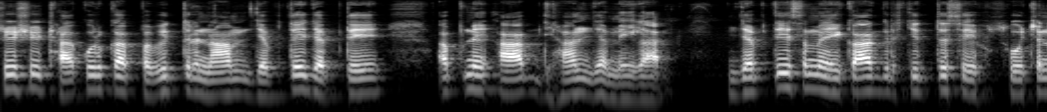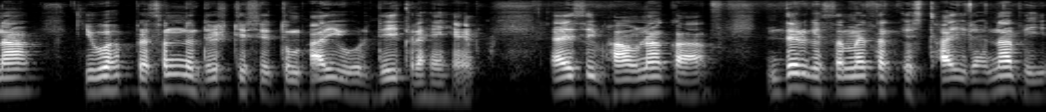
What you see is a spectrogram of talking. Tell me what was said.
श्री श्री ठाकुर का पवित्र नाम जपते जपते अपने आप ध्यान जमेगा। जपते समय एकाग्र चित्त से सोचना कि वह प्रसन्न दृष्टि से तुम्हारी ओर देख रहे हैं। ऐसी भावना का दीर्घ समय तक स्थायी रहना भी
